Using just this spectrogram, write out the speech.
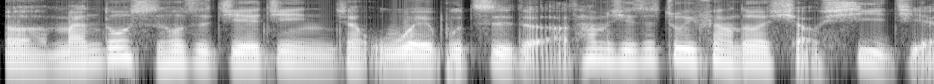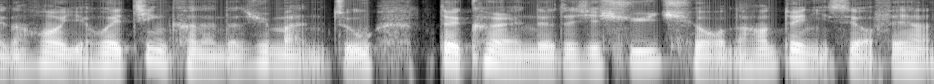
呃蛮多时候是接近这样无微不至的啊。他们其实注意非常多的小细节，然后也会尽可能的去满足对客人的这些需求，然后对你是有非常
